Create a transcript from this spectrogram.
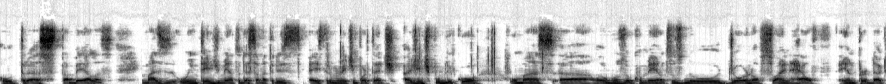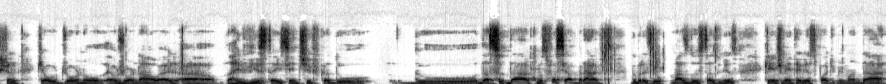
outras tabelas, mas o entendimento dessa matriz é extremamente importante. A gente publicou umas, uh, alguns documentos no Journal of Swine Health and Production, que é o journal, é o jornal, é a, a revista aí científica do, do da, da, como se fosse a Braves do Brasil, mas dos Estados Unidos. Quem tiver interesse pode me mandar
